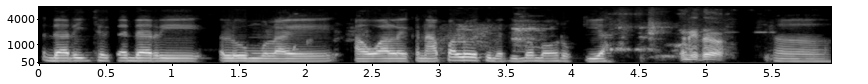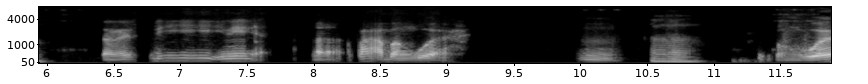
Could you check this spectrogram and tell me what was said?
Dari cerita dari lu mulai awalnya kenapa lu tiba-tiba mau rukiah gitu. Eh, Dan di ini eh, apa abang gue, Hmm. eh. abang gue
